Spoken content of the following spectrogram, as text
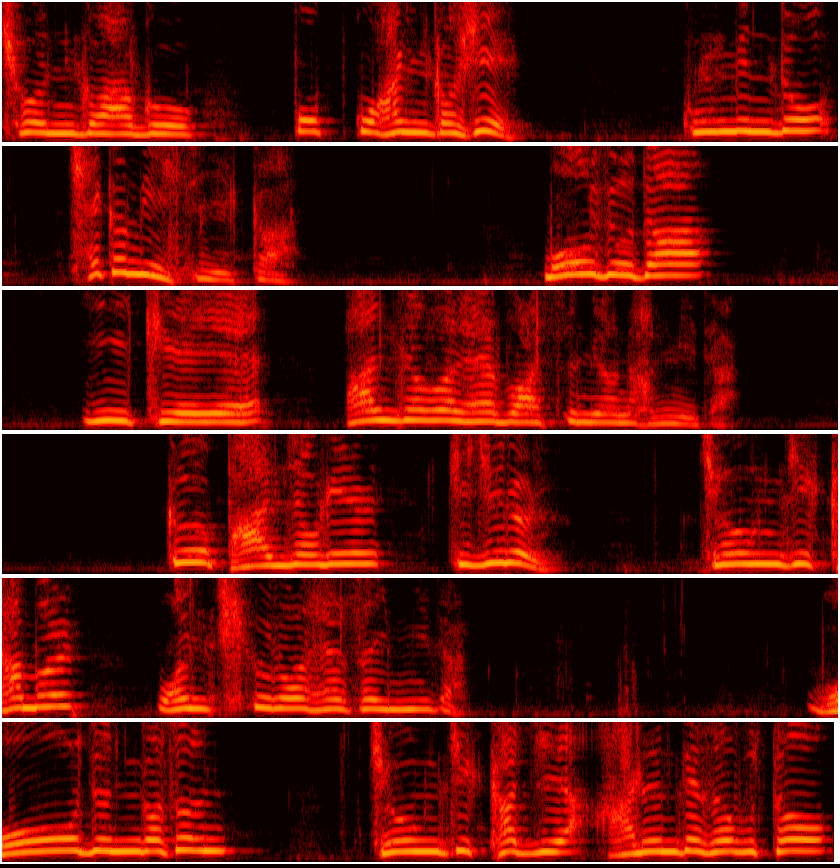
현거하고 뽑고 한 것이 국민도 책임이 있으니까 모두 다 이 기회에 반성을 해보았으면 합니다. 그 반성의 기준은 정직함을 원칙으로 해서입니다. 모든 것은 정직하지 않은 데서부터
